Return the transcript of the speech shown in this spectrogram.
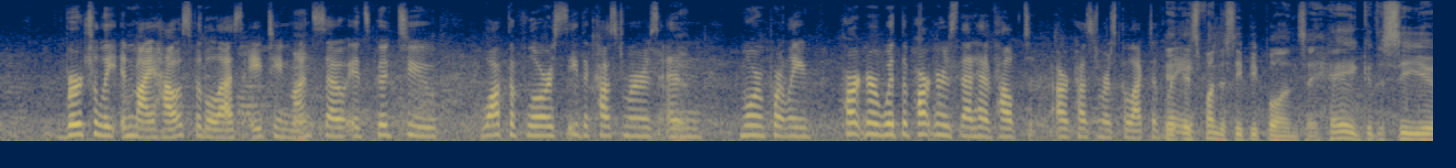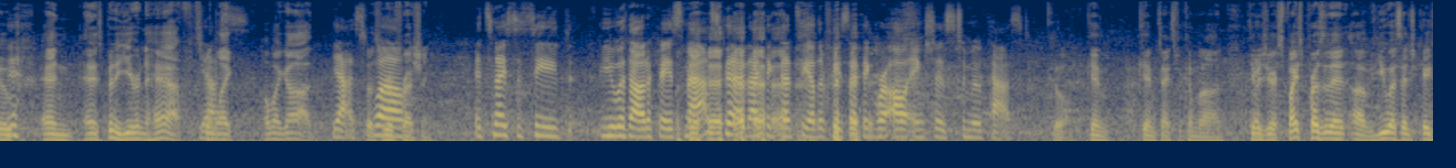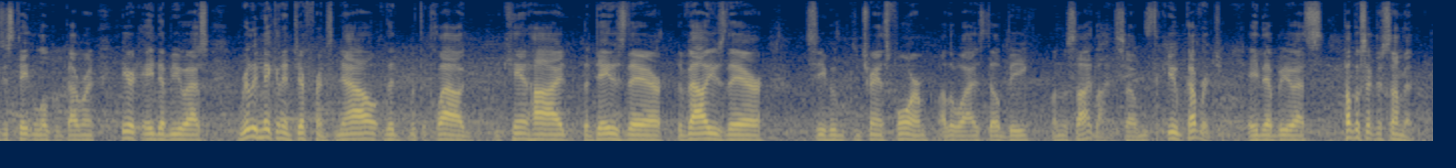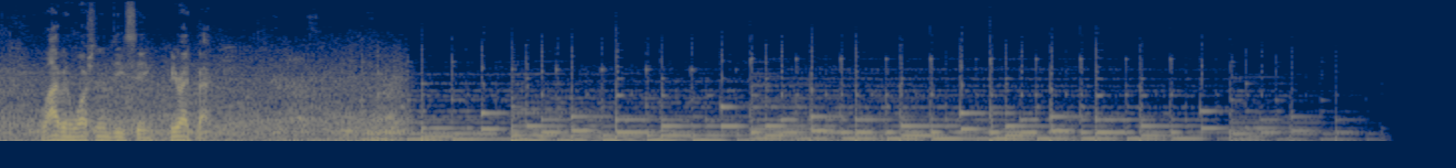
virtually in my house for the last 18 months, so it's good to walk the floor, see the customers, and yeah. more importantly, partner with the partners that have helped our customers collectively. It's fun to see people and say, hey, good to see you, and, and it's been a year and a half. It's yes. been like, oh my God. Yes, so it's well, refreshing. It's nice to see you without a face mask, and I think that's the other piece I think we're all anxious to move past. Cool, Kim, Kim, thanks for coming on. Kim is your Vice President of U.S. Education, State and Local Government here at AWS, really making a difference. Now that with the cloud, you can't hide, the data's there, the value's there, see who can transform, otherwise they'll be on the sidelines. So it's the CUBE coverage, AWS Public Sector Summit, live in Washington, D.C. Be right back.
